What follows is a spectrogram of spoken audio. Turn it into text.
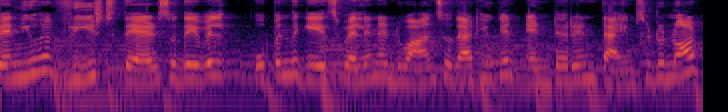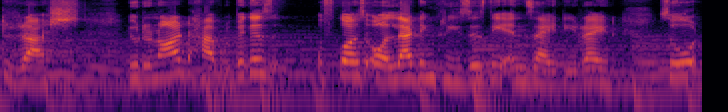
when you have reached there, so they will open the gates well in advance so that you can enter in time. So do not rush. You do not have to because of course all that increases the anxiety, right? So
